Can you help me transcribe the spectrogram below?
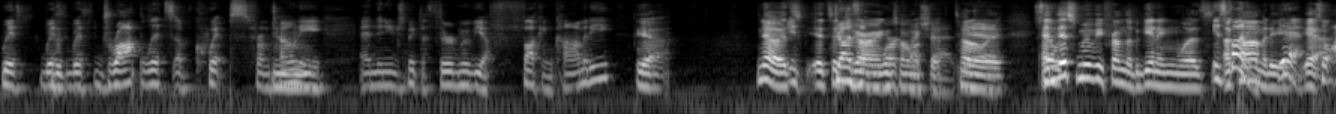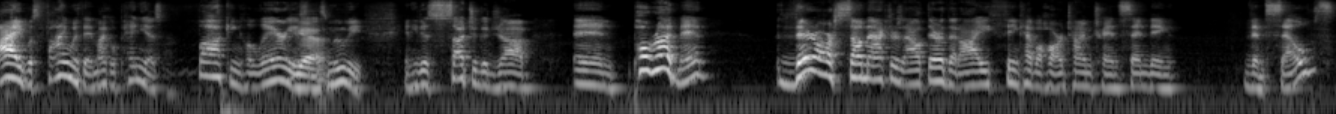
with with with droplets of quips from Tony, Mm-hmm. And then you just make the third movie a fucking comedy. Yeah. No, it's It it's a jarring tonal like shift. that, Totally. yeah. So- and this movie from the beginning was It's a funny, comedy. yeah. Yeah. So I was fine with it. Michael Pena is fucking hilarious Yeah. in this movie, and he does such a good job. And Paul Rudd, man, there are some actors out there that I think have a hard time transcending themselves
